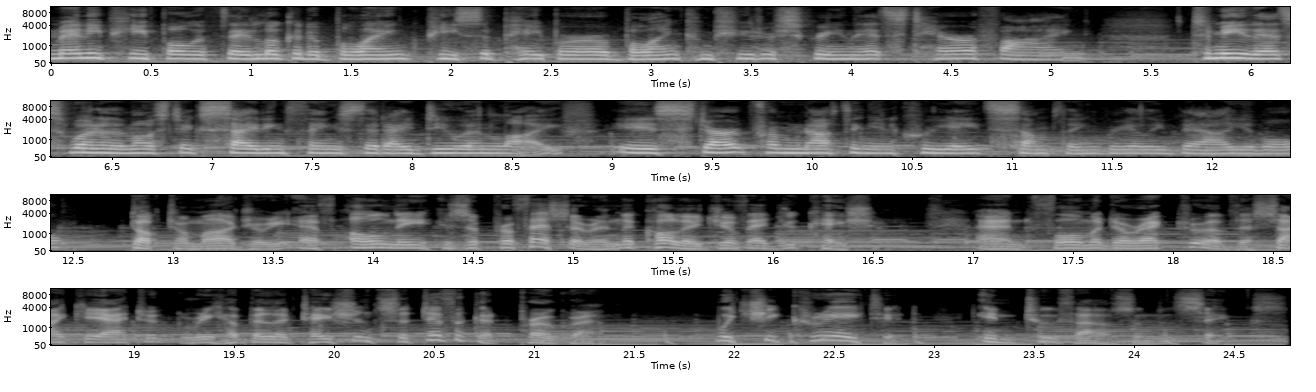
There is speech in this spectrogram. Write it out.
Many people, if they look at a blank piece of paper or a blank computer screen, that's terrifying. To me, that's one of the most exciting things that I do in life, is start from nothing and create something really valuable. Dr. Marjorie F. Olney is a professor in the College of Education and former director of the Psychiatric Rehabilitation Certificate Program, which she created in 2006.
